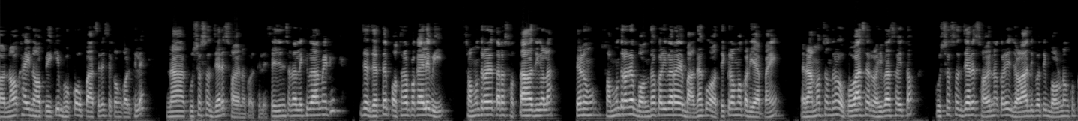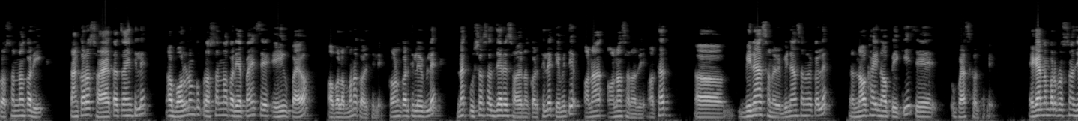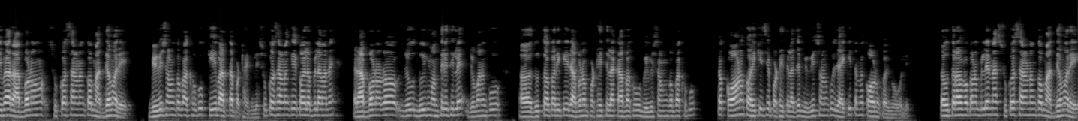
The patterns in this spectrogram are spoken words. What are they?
ନ ଖାଇ ନ ପିଇକି ଭୋକ ଉପାସରେ ସେ କ'ଣ କରିଥିଲେ? ନା କୁଶଶଯ୍ୟାରେ ଶୟନ କରିଥିଲେ। ସେଇ ଜିନିଷଟା ଲେଖିବା ଆମେ ଏଠି ଯେ ଯେତେ ପଥର ପକାଇଲେ ବି ସମୁଦ୍ରରେ ତାର ସତ୍ତା ହଜିଗଲା। ତେଣୁ ସମୁଦ୍ରରେ ବନ୍ଧ କରିବାର ଏ ବାଧାକୁ ଅତିକ୍ରମ କରିବା ପାଇଁ ରାମଚନ୍ଦ୍ର ଉପବାସରେ ରହିବା ସହିତ କୁଶଶଯ୍ୟାରେ ଶୟନ କରି ଜଳାଧିପତି ବରୁଣଙ୍କୁ ପ୍ରସନ୍ନ କରି ତାଙ୍କର ସହାୟତା ଚାହିଁଥିଲେ ଆଉ ବରୁଣଙ୍କୁ ପ୍ରସନ୍ନ କରିବା ପାଇଁ ସେ ଏହି ଉପାୟ ଅବଲମ୍ବନ କରିଥିଲେ। କ'ଣ କରିଥିଲେ ବୋଲେ ନା କୁଶଶଯ୍ୟାରେ ଶୟନ କରିଥିଲେ କେମିତି? ଅନଶନରେ ଅର୍ଥାତ୍ ବିନାଶନରେ। ବିନାଶନରେ କଲେ ନ ଖାଇ ନ ପିଇକି ସେ ଉପବାସ କରିଥିଲେ। ଏଗାର ନମ୍ବର ପ୍ରଶ୍ନ ଯିବା। ରାବଣ ଶୁକସାରଣଙ୍କ ମାଧ୍ୟମରେ ବିଭୀଷଣଙ୍କ ପାଖକୁ କି ବାର୍ତ୍ତା ପଠାଇଥିଲେ? ଶୁକସାରଣ କିଏ କହିଲ ପିଲାମାନେ? ରାବଣର ଯେଉଁ ଦୁଇ ମନ୍ତ୍ରୀ ଥିଲେ ଯେଉଁମାନଙ୍କୁ ଦୂତ କରିକି ରାବଣ ପଠାଇଥିଲା କାହା ପାଖକୁ? ବିଭୀଷଣଙ୍କ ପାଖକୁ? ତ କ'ଣ କହିକି ସେ ପଠାଇଥିଲା ଯେ ବିଭୀଷଣକୁ ଯାଇକି ତମେ କ'ଣ କହିବ ବୋଲି? ତ ଉତ୍ତର ହେବ କ'ଣ ପିଲେ ନା ଶୁକସାରଣଙ୍କ ମାଧ୍ୟମରେ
